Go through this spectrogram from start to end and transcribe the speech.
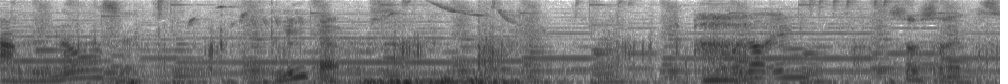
Aaron knows it. Bluebells. We're not in Sussex.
